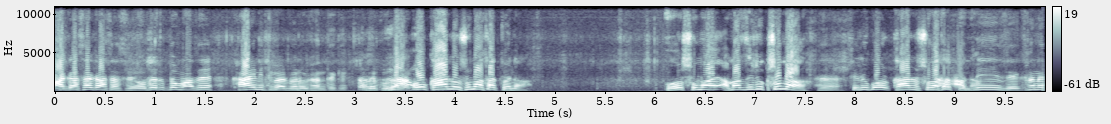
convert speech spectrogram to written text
আগাছা গাছ আছে ওদের তো মাঝে খাই নিতে পারবেন ওইখান থেকে। না ও। খাওয়ানোর সময় থাকবে না। ও সময় আমার যেটুক সময় হ্যাঁ। সেটুকু সময় থাকবে আপনি যেখানে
